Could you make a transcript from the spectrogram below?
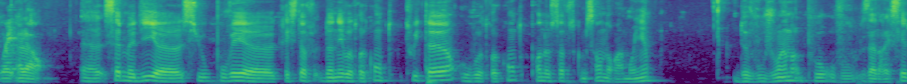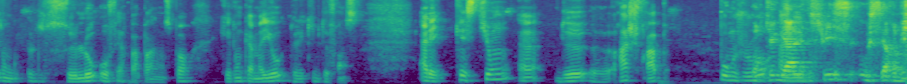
Oui. Alors, euh, Seb me dit si vous pouvez, Christophe, donner votre compte Twitter ou votre compte Pronosoft, comme ça on aura un moyen de vous joindre pour vous adresser donc ce lot offert par Paris Sport, qui est donc un maillot de l'équipe de France. Allez, question euh, de euh, Rage Frappe. Bonjour. Portugal, Suisse ou Serbie?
